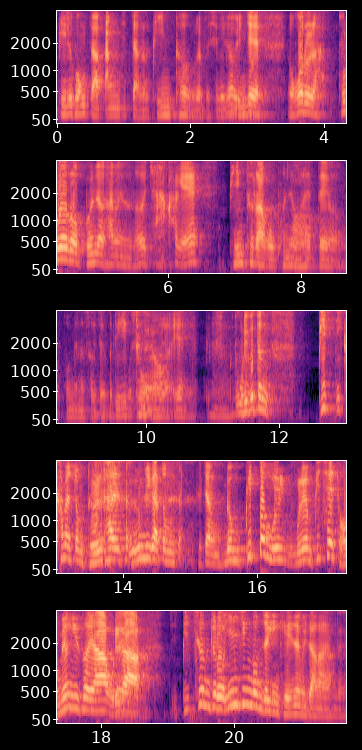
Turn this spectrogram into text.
빌공자 땅지자 그래 빈터 그러듯이 그죠? 음. 이제 요거를 불어로 번역하면서 정확하게 빈터라고 번역을 했대요. 보면서 이제 그 리퉁 아. 음. 예, 예. 우리 그땐 빛 하면 좀 덜 살 의미가 좀 그렇잖아. 명 빛도 물 물론 빛의 조명이 있어야 우리가 빛은 주로 인식론적인 개념이잖아요. 네.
